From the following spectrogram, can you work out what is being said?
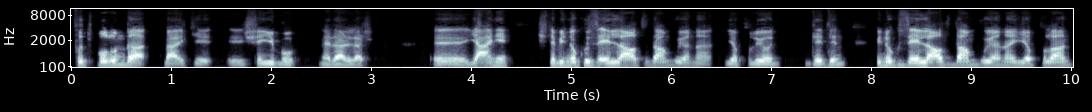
futbolun da belki e, şeyi bu ne derler. E, yani işte 1956'dan bu yana yapılıyor dedin. 1956'dan bu yana yapılan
